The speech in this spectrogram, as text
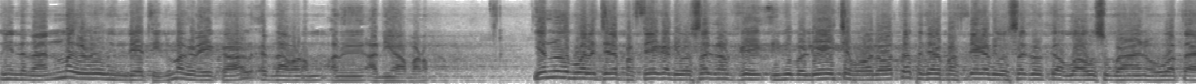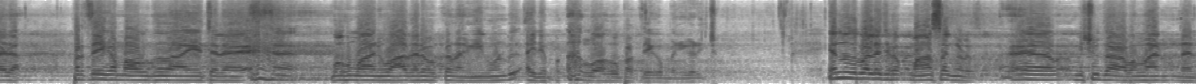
നിന്റെ നന്മകൾ നിന്റെ തിന്മകളേക്കാൾ എന്താവണം? അത് അധികമാവണം. എന്നതുപോലെ ചില പ്രത്യേക ദിവസങ്ങൾക്ക് ഇത് വെള്ളിയാഴ്ച പോലത്തെ ചില പ്രത്യേക ദിവസങ്ങൾക്ക് അള്ളാഹു സുബാൻ സുബാനുഭവത്തായ പ്രത്യേകമാവുന്നതായ ചില ബഹുമാനവും ആദരവുമൊക്കെ നൽകിക്കൊണ്ട് അതിന് അള്ളാഹു പ്രത്യേകം പരിഗണിച്ചു. എന്നതുപോലെ ചില മാസങ്ങൾ വിശുദ്ധ റമദാൻ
